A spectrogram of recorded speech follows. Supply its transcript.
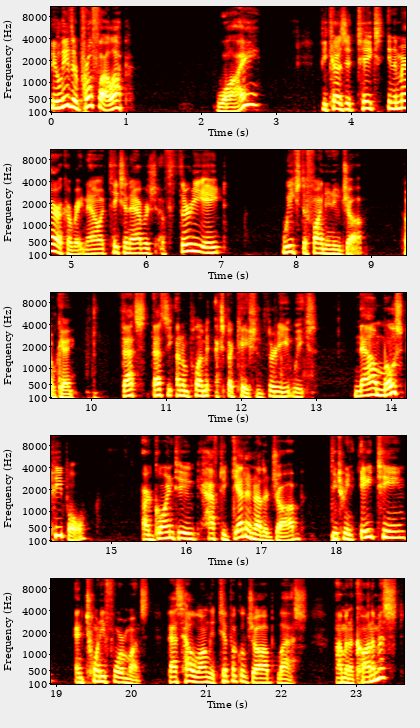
they leave their profile up. Why? Because it takes, in America right now, it takes an average of 38 weeks to find a new job. Okay. That's that's the unemployment expectation, 38 weeks. Now most people are going to have to get another job between 18 and 24 months. That's how long the typical job lasts. I'm an economist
